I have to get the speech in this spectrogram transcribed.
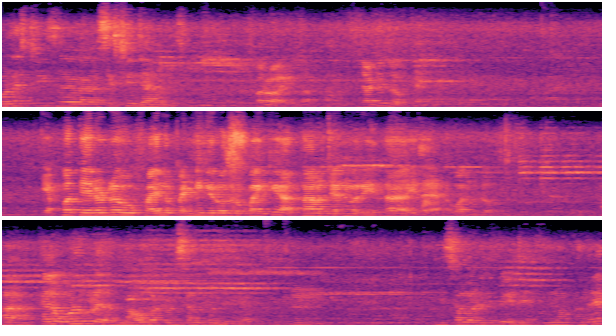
ಓಲ್ಡೆಸ್ಟ್ ಈಸ್ ಸಿಕ್ಸ್ಟೀನ್ ಜನವರಿ ಪರವಾಗಿಲ್ಲ. ದಟ್ ಈಸ್ ಓಕೆ ಎಪ್ಪತ್ತೆರಡು ಫೈಲು ಪೆಂಡಿಂಗ್ ಇರೋದ್ರ ಪೈಕಿ ಹದಿನಾರು ಜನವರಿಯಿಂದ ಇದೆ ಒಂದು. ಹಾಂ ಕೆಲವು ಓಲ್ಡ್ಗಳು ಇದೆ. ನವೆಂಬರ್ ಟ್ವೆಂಟಿ ಸೆವೆಂತ್ ಒಂದಿದೆ ಡಿಸೆಂಬರ್ ಅಲ್ಲಿ ಇದೆ. ಇನ್ನು ಅಂದರೆ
